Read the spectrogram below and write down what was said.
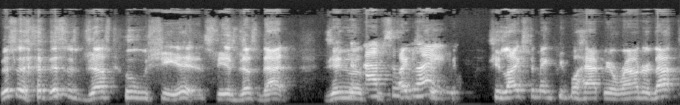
This is this is just who she is. She is just that genuine. You're absolutely right." She likes to make people happy around her. Not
